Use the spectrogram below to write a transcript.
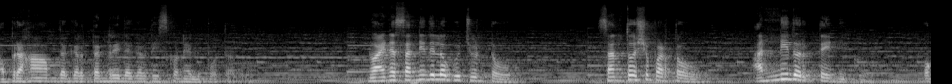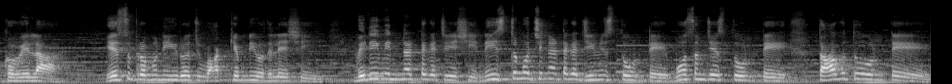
అబ్రహాం దగ్గర తండ్రి దగ్గర తీసుకొని వెళ్ళిపోతారు. నువ్వు ఆయన సన్నిధిలో కూర్చుంటావు. సంతోషపడతావు. అన్నీ దొరుకుతాయి నీకు. ఒకవేళ యేసుప్రభుని ఈరోజు వాక్యంని వదిలేసి విని విన్నట్టుగా చేసి నీ ఇష్టం వచ్చినట్టుగా జీవిస్తూ ఉంటే మోసం చేస్తూ ఉంటే తాగుతూ ఉంటే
